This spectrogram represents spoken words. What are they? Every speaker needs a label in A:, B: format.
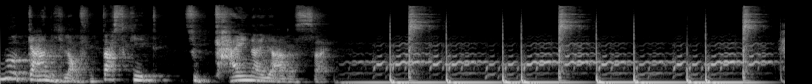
A: nur gar nicht laufen. Das geht zu keiner Jahreszeit.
